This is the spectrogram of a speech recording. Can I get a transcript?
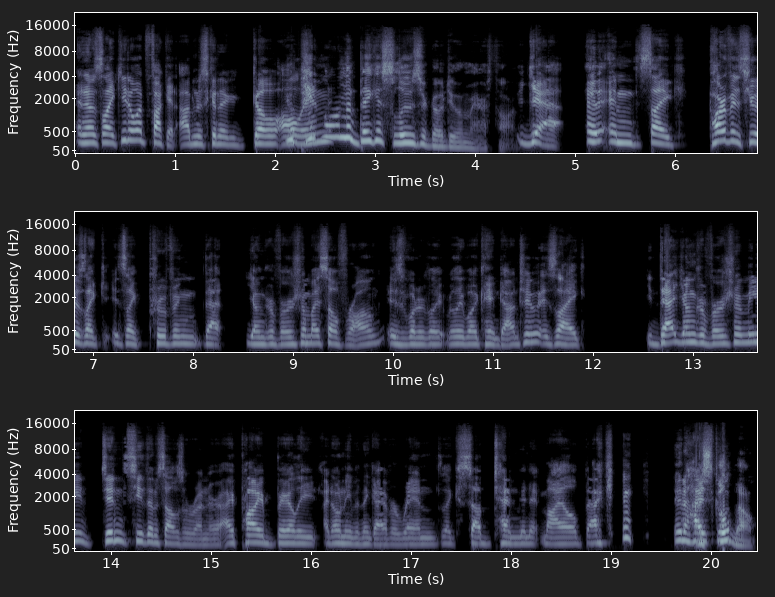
And I was like, you know what? Fuck it. I'm just gonna go all in. people on the biggest loser go do a marathon. Yeah, and and it's like part of it too is like it's like proving that younger version of myself wrong is what it really really what it came down to is like that younger version of me didn't see themselves a runner. I probably barely I don't even think I ever ran like sub 10 minute mile back in high I school still.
